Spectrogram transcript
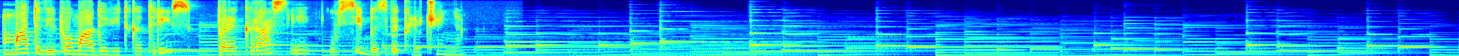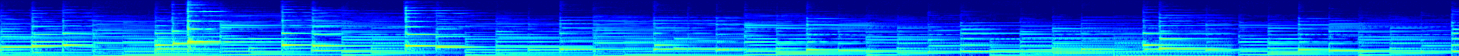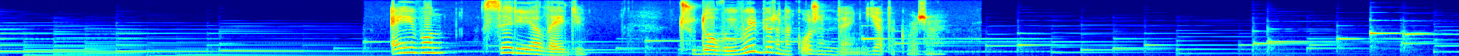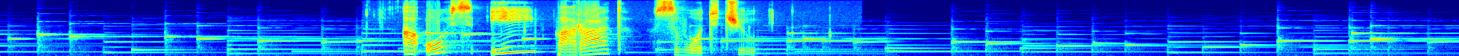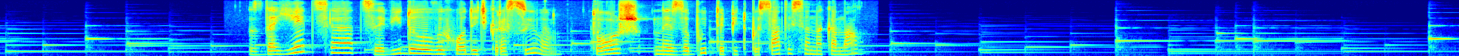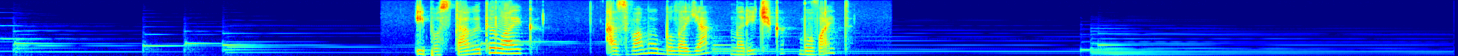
Матові помади від Катріс прекрасні усі без виключення. Avon серія Леді. Чудовий вибір на кожен день, я так вважаю. А ось і парад сводчів. Здається, це відео виходить красивим, тож не забудьте підписатися на канал. І поставити лайк. А з вами була я, Марічка. Бувайте!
